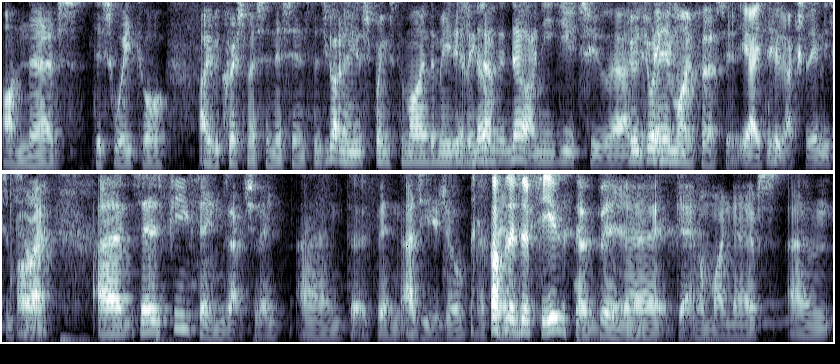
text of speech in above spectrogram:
our nerves this week or over Christmas in this instance. You got anything that springs to mind immediately, no, Dan? no, I need you to. Uh, Do, you- do you want to hear mine first? Hugh? Yeah, I do actually. I need some time. All right. Um, so there's a few things actually um, that have been, as usual, have Oh, there's a few things. have been yeah. uh, getting on my nerves. Um,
